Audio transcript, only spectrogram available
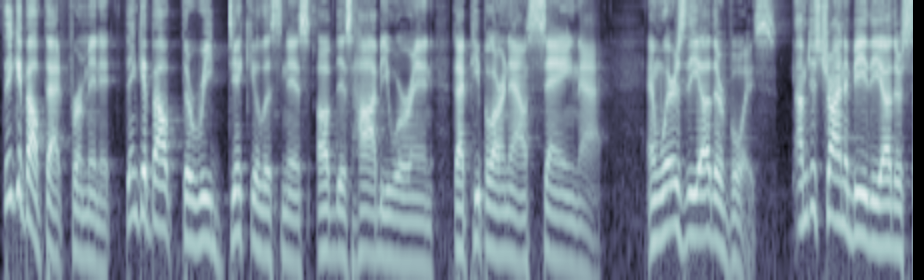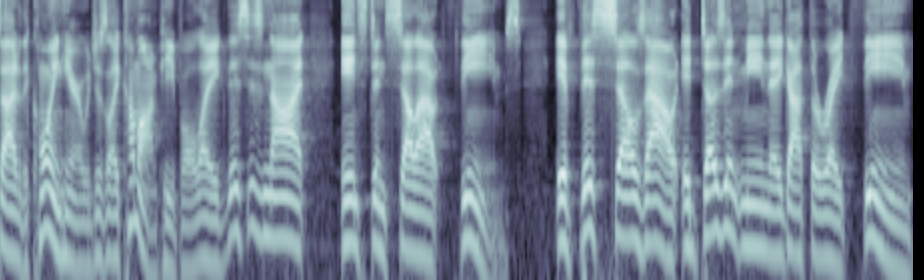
Think about that for a minute. Think about the ridiculousness of this hobby we're in that people are now saying that. And where's the other voice? I'm just trying to be the other side of the coin here, which is like, come on, people. Like, this is not instant sellout themes. If this sells out, it doesn't mean they got the right theme.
